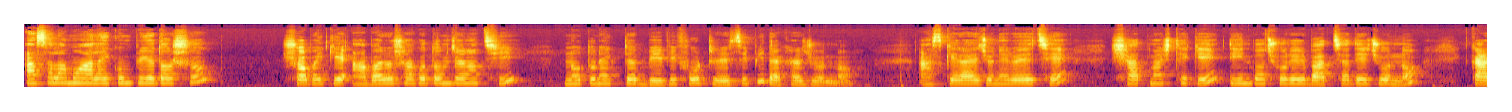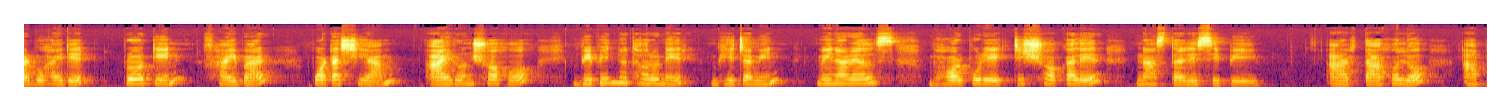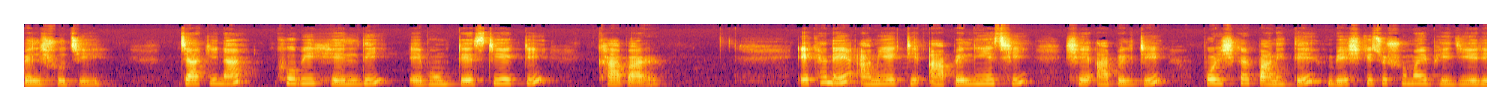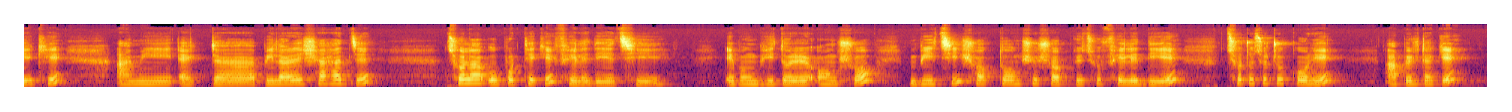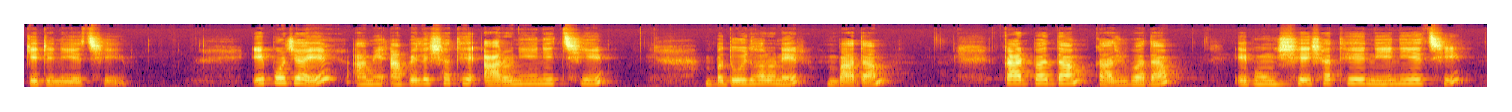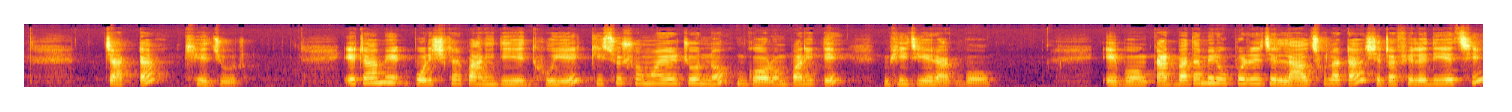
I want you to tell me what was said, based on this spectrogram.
আসসালামু আলাইকুম, প্রিয় দর্শক। সবাইকে আবারও স্বাগতম জানাচ্ছি নতুন একটা বেবি ফুড রেসিপি দেখার জন্য। আজকের আয়োজনে রয়েছে সাত মাস থেকে তিন বছরের বাচ্চাদের জন্য carbohydrate, protein, fibre, potassium, iron সহ বিভিন্ন ধরনের ভিটামিন, মিনারেলস, ভরপুর একটি সকালের নাস্তা রেসিপি। আর তা হলো আপেল সুজি, যা কিনা খুবই হেলদি এবং টেস্টি একটি খাবার। এখানে আমি একটি আপেল নিয়েছি। সে আপেলটি পরিষ্কার পানিতে বেশ কিছু সময় ভিজিয়ে রেখে আমি একটা পিলারের সাহায্যে ছোলা উপর থেকে ফেলে দিয়েছি এবং ভিতরের অংশ, বিচি, শক্ত অংশ সব কিছু ফেলে দিয়ে ছোট ছোট করে আপেলটাকে কেটে নিয়েছি। এ পর্যায়ে আমি আপেলের সাথে আরও নিয়ে নিচ্ছি দুই ধরনের বাদাম, কাঠবাদাম, কাজু বাদাম এবং সেই সাথে নিয়ে নিয়েছি চারটা খেজুর। এটা আমি পরিষ্কার পানি দিয়ে ধুয়ে কিছু সময়ের জন্য গরম পানিতে ভিজিয়ে রাখব। এবং কাঠবাদামের উপরের যে লাল ছোলাটা, সেটা ফেলে দিয়েছি।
